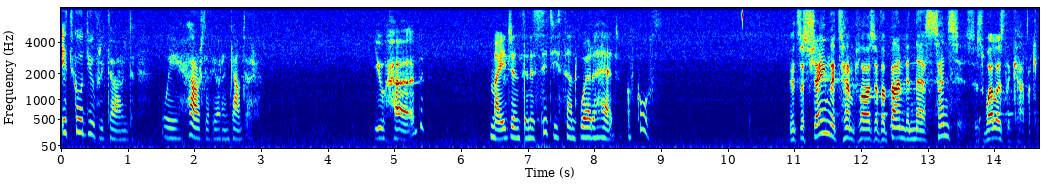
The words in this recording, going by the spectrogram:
It's good you've returned. We heard of your encounter. You heard? My agents in the city sent word ahead, of course. It's a shame the Templars have abandoned their senses, as well as the capital.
